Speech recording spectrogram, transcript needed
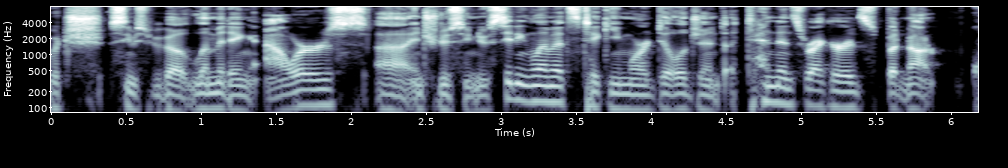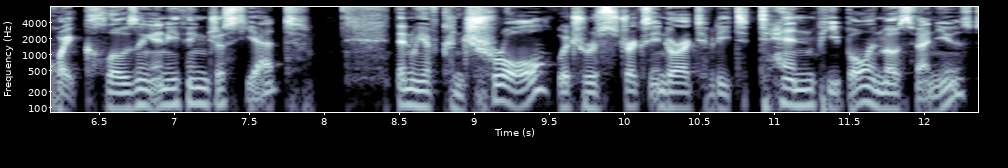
which seems to be about limiting hours, uh, introducing new seating limits, taking more diligent attendance records, but not quite closing anything just yet. Then we have control, which restricts indoor activity to 10 people in most venues,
